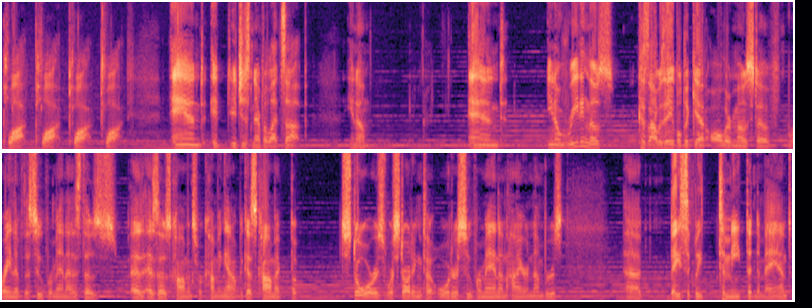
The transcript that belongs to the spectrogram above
plot, plot, plot, plot. And it, it just never lets up, you know. And, you know, reading those, because I was able to get all or most of Reign of the Supermen as those as, as those comics were coming out, because comic book stores were starting to order Superman in higher numbers, uh, basically to meet the demand.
